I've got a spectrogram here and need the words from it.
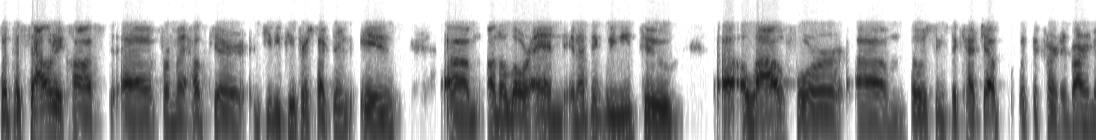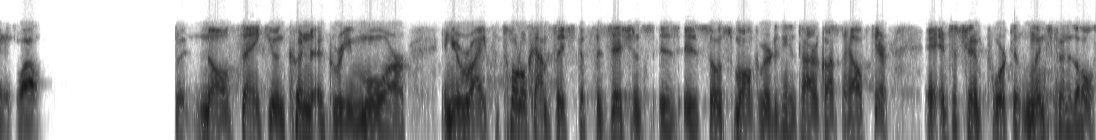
But the salary cost uh, from a healthcare GDP perspective is um, on the lower end, and I think we need to uh, allow for um, those things to catch up with the current environment as well. But no, thank you, and couldn't agree more. And you're right. The total compensation of physicians is is so small compared to the entire cost of healthcare, and such an important linchpin of the whole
